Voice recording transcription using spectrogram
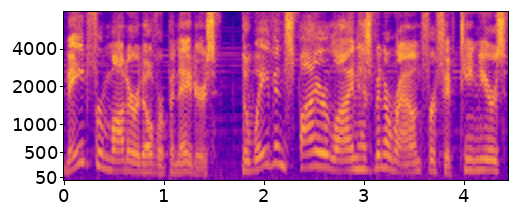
Made for moderate overpronators, the Wave Inspire line has been around for 15 years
